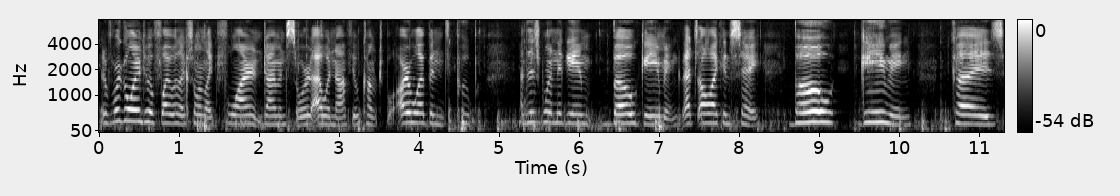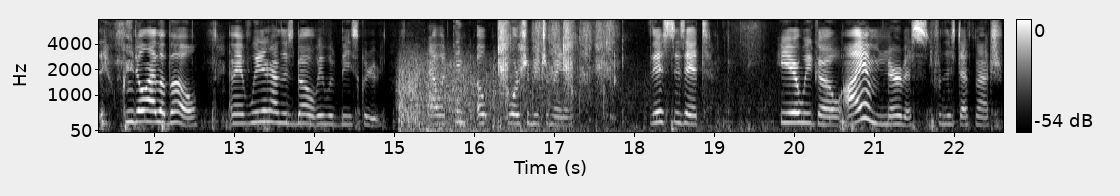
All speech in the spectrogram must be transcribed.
if we're going into a fight with like someone like full iron diamond sword, I would not feel comfortable. Our weapon's poop. At this point in the game, bow gaming. That's all I can say. Bow gaming. Because we don't have a bow, I mean, if we didn't have this bow, we would be screwed. And I would think, oh, four should be remaining. This is it. Here we go. I am nervous for this death match.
